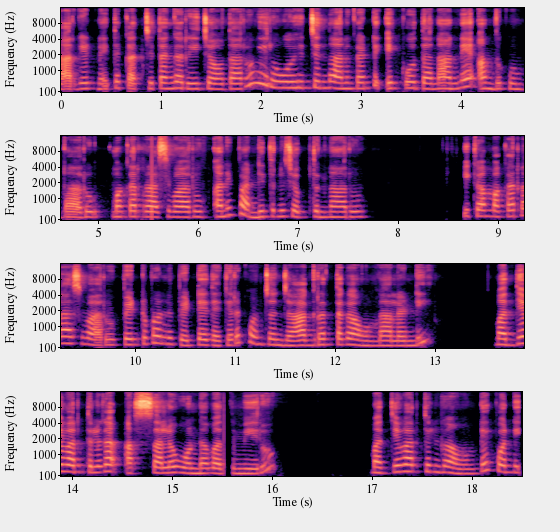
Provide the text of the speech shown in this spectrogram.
టార్గెట్ని అయితే ఖచ్చితంగా రీచ్ అవుతారు. మీరు ఊహించిన దానికంటే ఎక్కువ ధనాన్నే అందుకుంటారు మకర రాశి వారు అని పండితులు చెప్తున్నారు. ఇక మకర రాశి వారు పెట్టుబడులు పెట్టే దగ్గర కొంచెం జాగ్రత్తగా ఉండాలండి. మధ్యవర్తులుగా అస్సలు ఉండవద్దు మీరు. మధ్యవర్తులుగా ఉంటే కొన్ని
